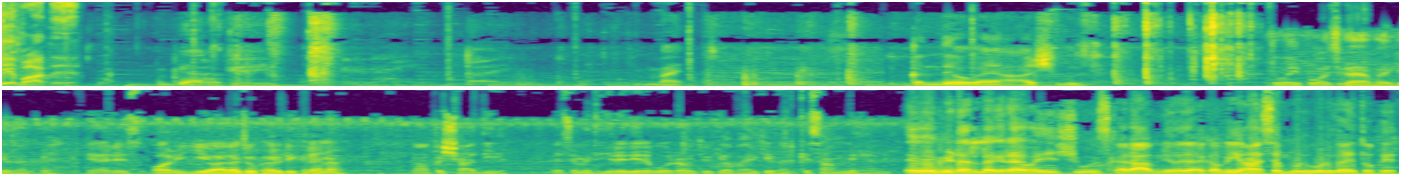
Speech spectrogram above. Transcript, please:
ये बात है। बाय गंदे हो गए यार शूज़ तो वही पहुँच गया भाई के घर पे। यार इस और ये वाला जो घर दिख रहा है ना वहाँ पे शादी है। वैसे मैं धीरे धीरे बोल रहा हूँ क्योंकि अब भाई के घर के सामने है अभी। भी डर लग रहा है भाई शूज़ खराब नहीं हो जाए। कभी यहाँ से मुड़ उड़ गए तो फिर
